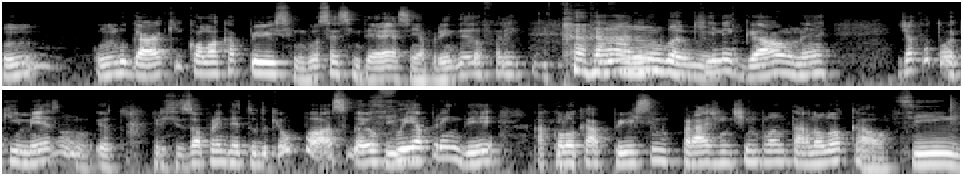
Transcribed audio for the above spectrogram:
um, um lugar que coloca piercing. Você se interessa em aprender? Eu falei: Caramba, que legal, né? Já que eu tô aqui mesmo, eu preciso aprender tudo que eu posso. Daí eu Sim. fui aprender a colocar piercing pra gente implantar no local. Sim.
